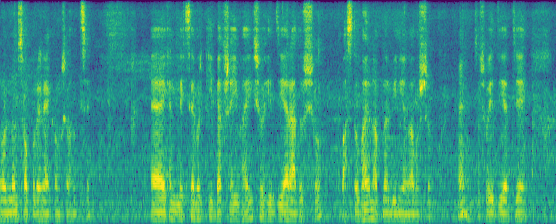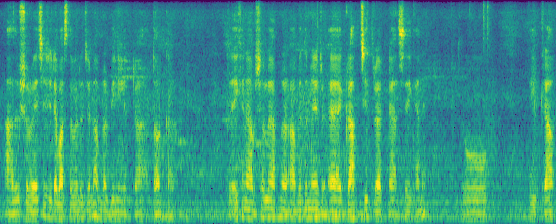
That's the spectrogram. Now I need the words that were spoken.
লন্ডন সফরের এক অংশ হচ্ছে। এখানে লিখছে আবার কি, ব্যবসায়ী ভাই শহীদ জিয়ার আদর্শ বাস্তবায়ন আপনার বিনিয়োগ আবশ্যক। হ্যাঁ তো শহীদ জিয়ার যে আদর্শ রয়েছে, সেটা বাস্তবায়নের জন্য আপনার বিনিয়োগটা দরকার। তো এখানে আসলে আপনার আবেদনের গ্রাফ চিত্র একটা আছে এখানে। তো এই গ্রাফ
